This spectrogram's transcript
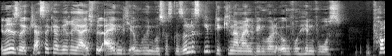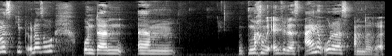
ne, so ihr Klassiker wäre ja, ich will eigentlich irgendwo hin, wo es was Gesundes gibt. Die Kinder meinetwegen wollen irgendwo hin, wo es Pommes gibt oder so. Und dann ähm, machen wir entweder das eine oder das andere.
